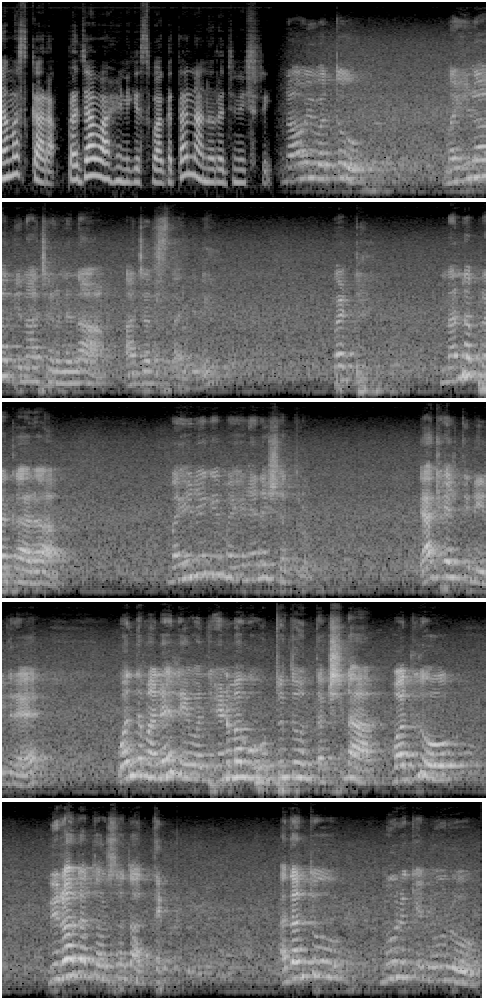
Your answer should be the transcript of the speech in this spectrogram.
ನಮಸ್ಕಾರ. ಪ್ರಜಾವಾಹಿನಿಗೆ ಸ್ವಾಗತ. ನಾನು ರಜನಿಶ್ರೀ. ನಾವಿವತ್ತು ಮಹಿಳಾ ದಿನಾಚರಣೆನ ಆಚರಿಸ್ತಾ ಇದ್ದೀವಿ. ಬಟ್ ನನ್ನ ಪ್ರಕಾರ ಮಹಿಳೆಗೆ ಮಹಿಳೆನೇ ಶತ್ರು. ಯಾಕೆ ಹೇಳ್ತೀನಿ ಅಂದರೆ ಒಂದು ಮನೆಯಲ್ಲಿ ಒಂದು ಹೆಣ್ಮಗು ಹುಟ್ಟಿತು ಅಂದ ತಕ್ಷಣ ಮೊದಲು ವಿರೋಧ ತೋರಿಸೋದು ಅತ್ತೆ. ಅದಂತೂ ನೂರಕ್ಕೆ ನೂರು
